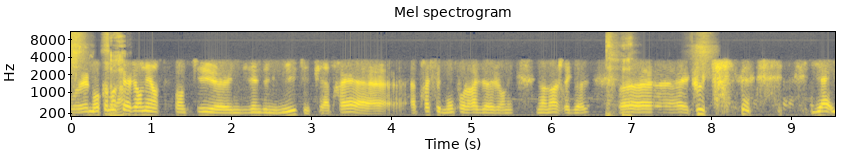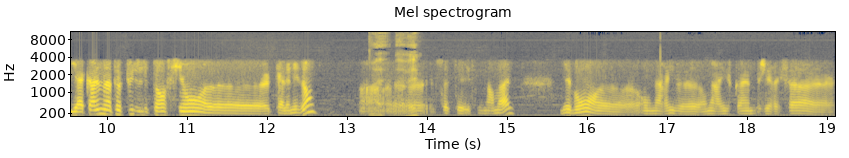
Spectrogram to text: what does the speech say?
Ouais, mais on commence la journée en dessus euh, une dizaine de minutes et puis après, euh, après c'est bon pour le reste de la journée. Non, non, je rigole. euh, écoute, il y a, y a quand même un peu plus de tension euh, qu'à la maison. Ouais, Euh, bah ouais. Ça c'est normal. Mais bon, on arrive, on arrive quand même à gérer ça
